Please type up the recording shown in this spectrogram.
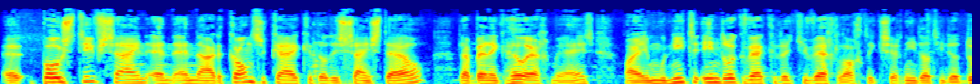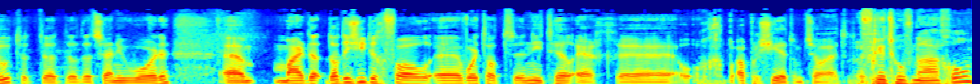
eh, positief zijn en, en naar de kansen kijken, dat is zijn stijl. Daar ben ik heel erg mee eens. Maar je moet niet de indruk wekken dat je weglacht. Ik zeg niet dat hij dat doet, dat, dat, dat, zijn uw woorden. Ehm, maar dat, dat is in ieder geval, eh, wordt dat eh, niet heel erg eh, geapprecieerd om het zo uit te drukken. Frits Hoefnagel,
